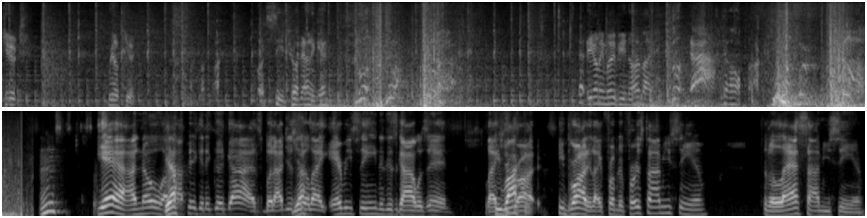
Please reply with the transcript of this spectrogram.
Cute. Real cute. Let's see you try down again. Is that the only move you know, mate? Ah! Oh, fuck. Yeah, I know. I'm Yeah. not picking the good guys, but I just Yeah. feel like every scene that this guy was in, like He he, rocked brought, he brought it. Like from the first time you see him to the last time you see him,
